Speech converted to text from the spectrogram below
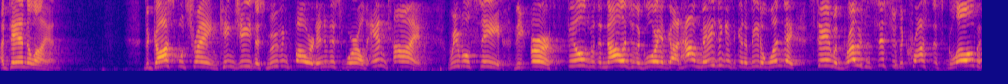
a dandelion. The gospel train, King Jesus, moving forward into this world in time. We will see the earth filled with the knowledge of the glory of God. How amazing is it going to be to one day stand with brothers and sisters across this globe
